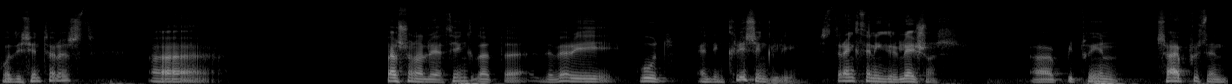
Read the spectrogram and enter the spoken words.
for this interest. Uh, personally, I think that uh, the very good and increasingly strengthening relations uh, between Cyprus and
